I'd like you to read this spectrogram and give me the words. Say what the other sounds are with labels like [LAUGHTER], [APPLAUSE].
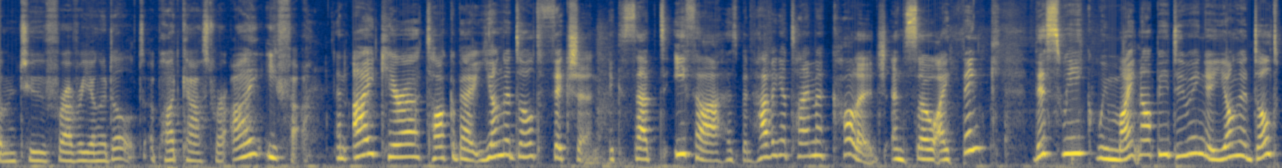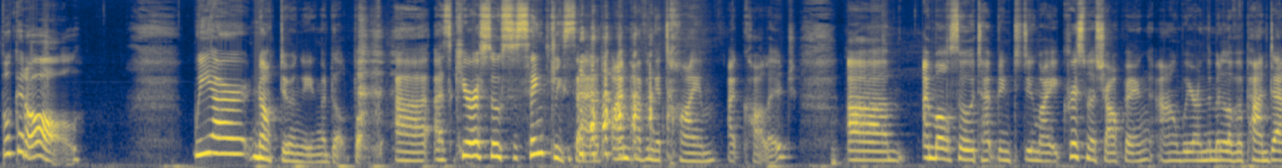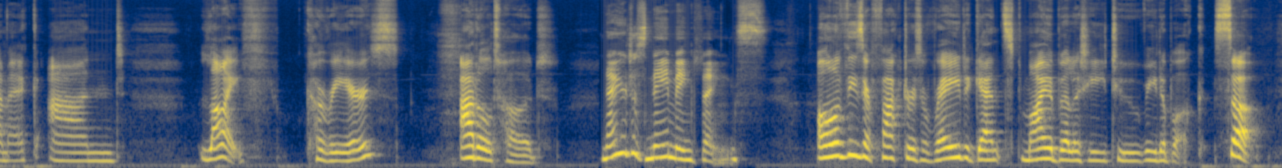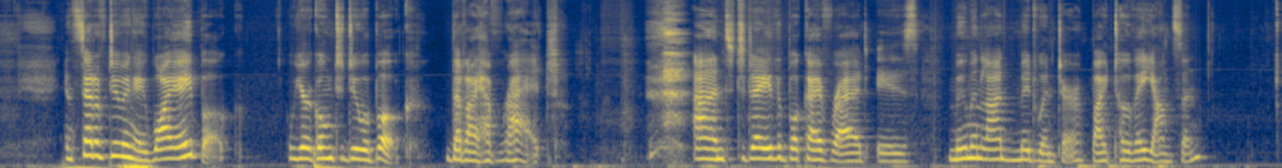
Welcome to Forever Young Adult, a podcast where I, Aoife, And I, Kira, talk about young adult fiction, except Aoife has been having a time at college, and so I think this week we might not be doing a young adult book at all. we are not doing a young adult book. Uh, as Kira so succinctly said, [LAUGHS] I'm having a time at college. Um, I'm also attempting to do my Christmas shopping, and we're in the middle of a pandemic, and life, careers, adulthood, Now you're just naming things. all of these are factors arrayed against my ability to read a book. So, instead of doing a YA book, we are going to do a book that I have read. And today, the book I've read is Moominland Midwinter by Tove Jansson.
